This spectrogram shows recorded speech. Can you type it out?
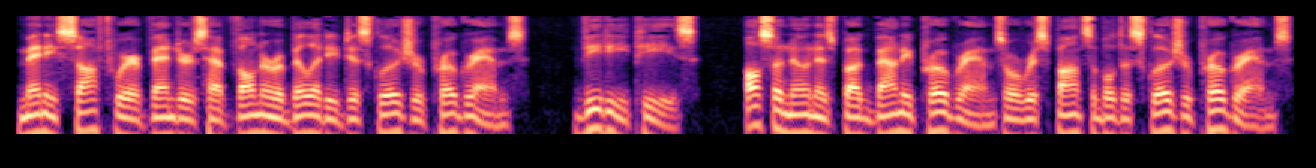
Many software vendors have vulnerability disclosure programs, VDPs, also known as bug bounty programs or responsible disclosure programs,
